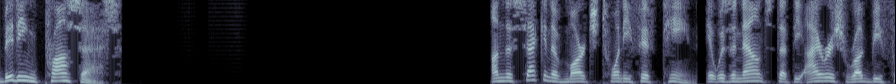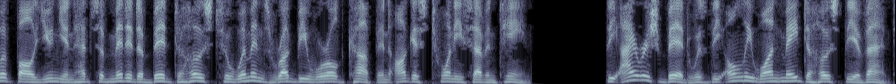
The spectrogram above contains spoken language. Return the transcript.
Bidding process On 2 March 2015, it was announced that the Irish Rugby Football Union had submitted a bid to host to Women's Rugby World Cup in August 2017. The Irish bid was the only one made to host the event.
